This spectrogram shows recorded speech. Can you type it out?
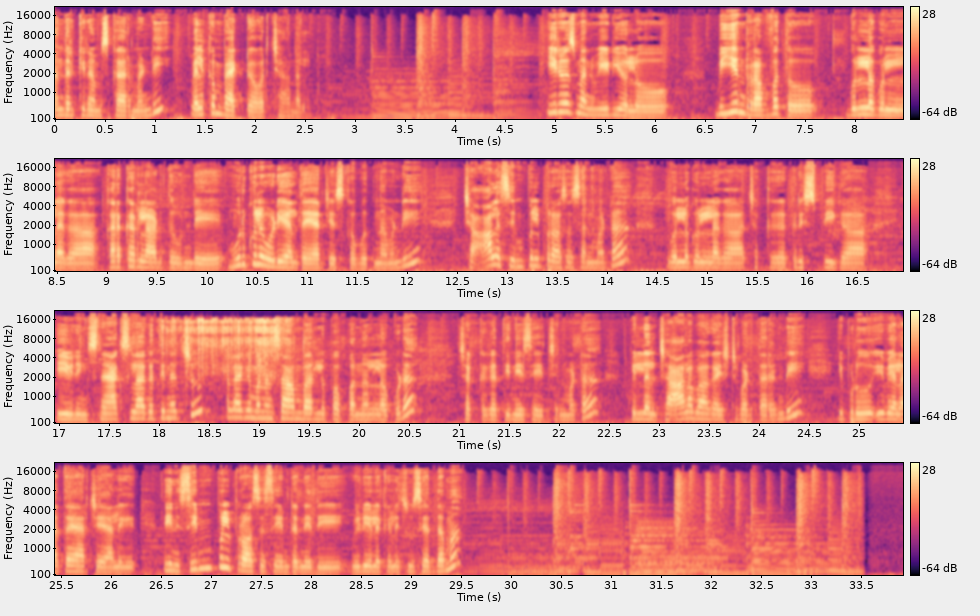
అందరికీ నమస్కారం అండి. Welcome back to our channel. ఈరోజు మన వీడియోలో బియ్యం రవ్వతో గుల్లగుల్లగా కరకరలాడుతూ ఉండే మురుకుల వడియాలు తయారు చేసుకోబోతున్నామండి. చాలా సింపుల్ ప్రాసెస్ అనమాట గుల్లగుల్లగా చక్కగా క్రిస్పీగా ఈవినింగ్ స్నాక్స్ లాగా తినచ్చు. అలాగే మనం సాంబార్లు పప్పన్నంలో కూడా చక్కగా తినేసేయచ్చు అనమాట పిల్లలు చాలా బాగా ఇష్టపడతారండి. ఇప్పుడు ఇవి ఎలా తయారు చేయాలి? దీని సింపుల్ ప్రాసెస్ ఏంటనేది వీడియోలోకి వెళ్ళి చూసేద్దామా?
